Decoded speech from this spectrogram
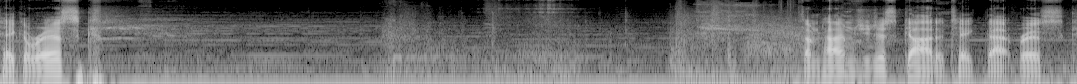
Take a risk. Sometimes you just gotta take that risk.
